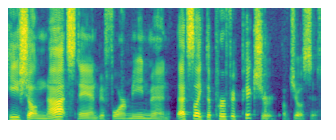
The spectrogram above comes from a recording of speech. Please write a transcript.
He shall not stand before mean men. That's like the perfect picture of Joseph.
